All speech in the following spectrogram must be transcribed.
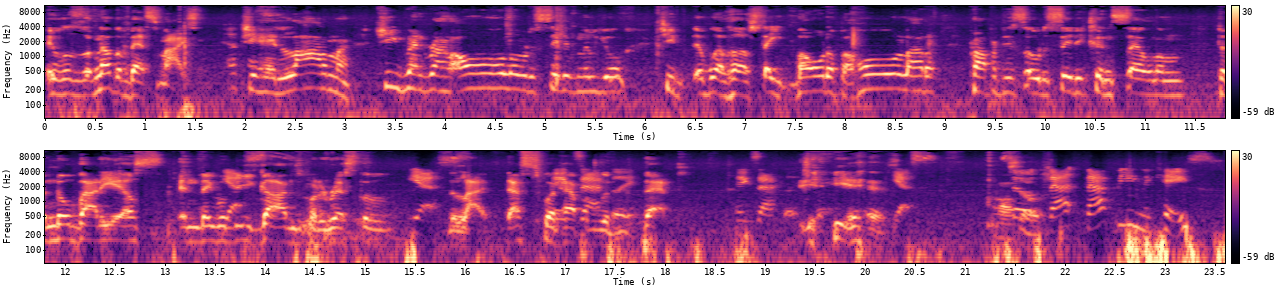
It was another Bess Larson. Okay. She had a lot of money. She went around all over the city of New York. She, well, her state bought up a whole lot of properties so the city couldn't sell them to nobody else, and they would be Yes. gardens for the rest of Yes. the life. That's what happened with that. Exactly. yes. Yes. Oh. So that that being the case,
